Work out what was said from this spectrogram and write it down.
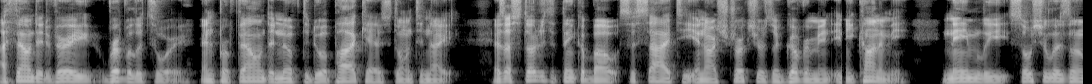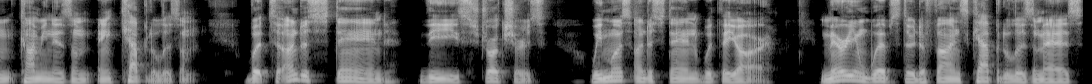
I found it very revelatory and profound enough to do a podcast on tonight, as I started to think about society and our structures of government and economy, namely socialism, communism, and capitalism. But to understand these structures, we must understand what they are. Merriam Webster defines capitalism as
